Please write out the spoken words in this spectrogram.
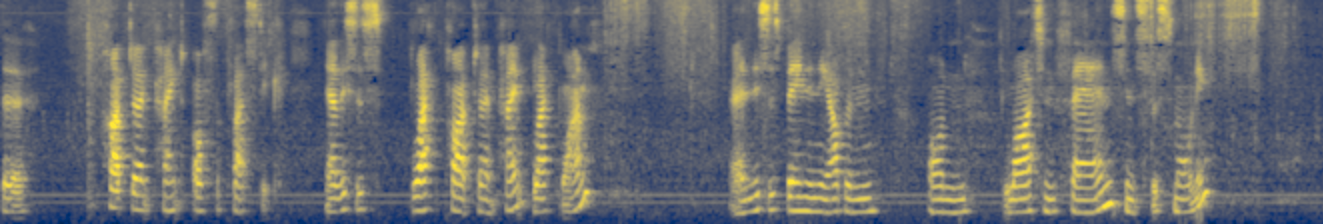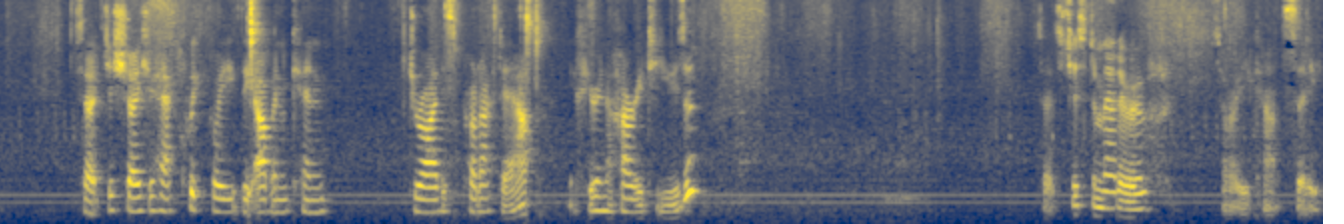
the pipe don't paint off the plastic. Now this is black pipe don't paint, black one. And this has been in the oven on light and fan since this morning. So it just shows you how quickly the oven can dry this product out if you're in a hurry to use it. So it's just a matter of, sorry you can't see,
